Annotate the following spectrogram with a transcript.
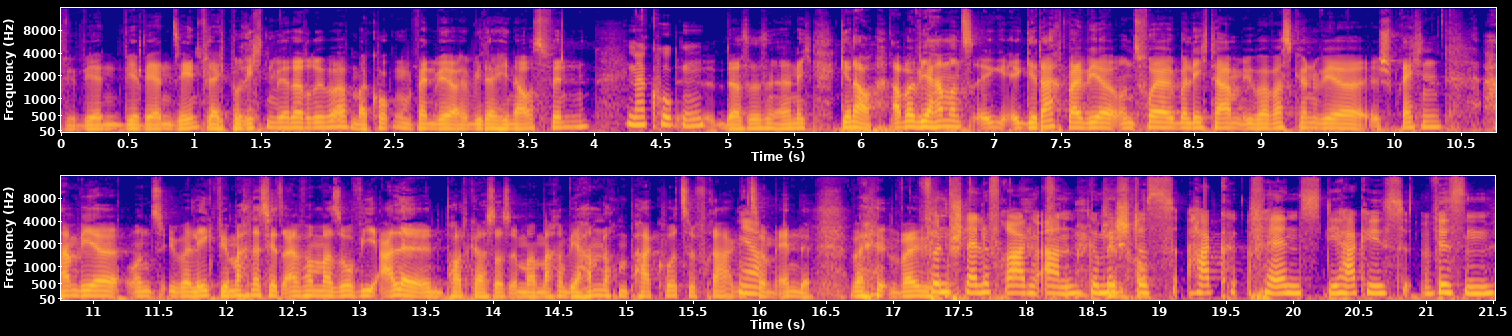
Wir werden, wir werden sehen, vielleicht berichten wir darüber. Mal gucken, wenn wir wieder hinausfinden. Mal gucken. Das ist ja nicht. Genau, aber wir haben uns äh, gedacht, weil wir uns vorher überlegt haben, über was können wir sprechen, haben wir uns überlegt, wir machen das jetzt einfach mal so, wie alle in Podcasts das immer machen. Wir haben noch ein paar kurze Fragen ja. zum Ende. Weil, weil Fünf schnelle Fragen an. Gemischtes genau. Hack-Fans, die Hackies wissen,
